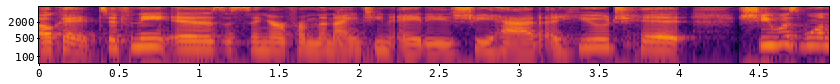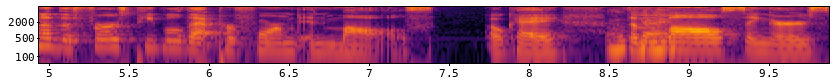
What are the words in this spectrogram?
Okay, Tiffany is a singer from the 1980s. She had a huge hit. She was one of the first people that performed in malls. Okay, the mall singers,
